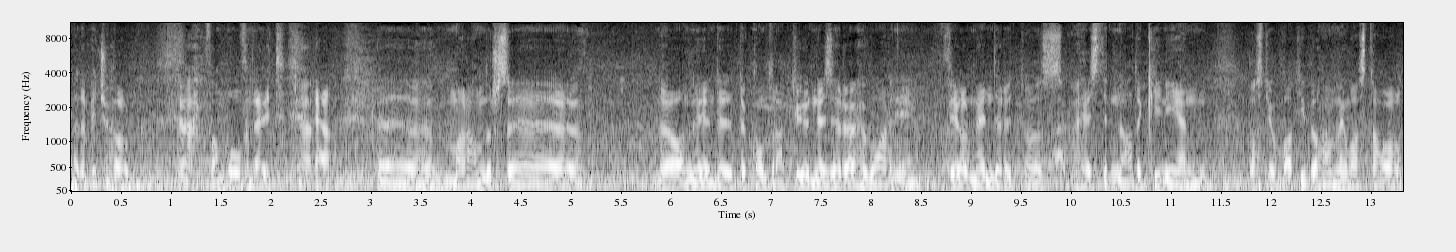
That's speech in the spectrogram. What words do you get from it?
met een beetje hulp Ja. van bovenuit. Ja. Eh, maar anders, eh, ja, nee, de, de contracturen in zijn rug waren veel minder. Het was gisteren na de kine en de osteopathiebehandeling was het al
